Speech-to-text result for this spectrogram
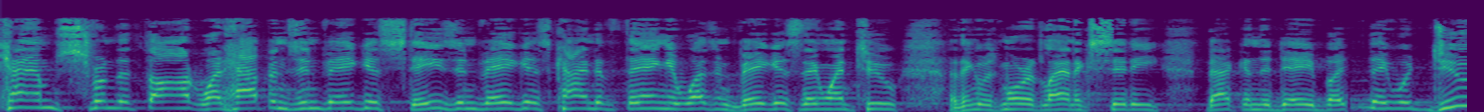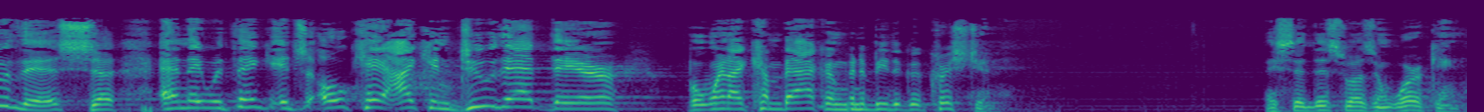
comes from the thought, what happens in Vegas stays in Vegas kind of thing. It wasn't Vegas. They went to, I think it was more Atlantic City back in the day, but they would do this uh, and they would think it's okay. I can do that there but when I come back, I'm going to be the good Christian. They said this wasn't working.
